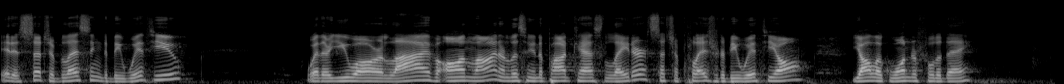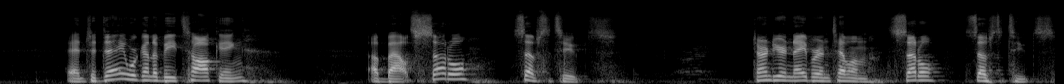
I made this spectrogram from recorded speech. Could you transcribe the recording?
It is such a blessing to be with you. Whether you are live online or listening to podcast later, such a pleasure to be with y'all. Y'all look wonderful today. And today we're going to be talking about subtle substitutes. Turn to your neighbor and tell them subtle substitutes.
